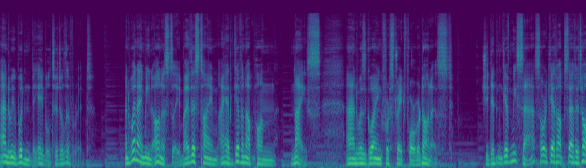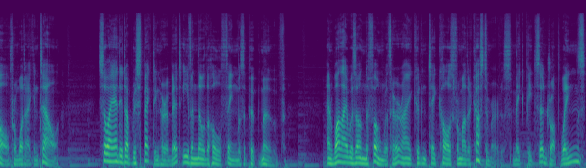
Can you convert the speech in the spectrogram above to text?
and we wouldn't be able to deliver it. And when I mean honestly, by this time I had given up on nice and was going for straightforward honest. She didn't give me sass or get upset at all, from what I can tell, so I ended up respecting her a bit, even though the whole thing was a poop move. And while I was on the phone with her, I couldn't take calls from other customers, make pizza, drop wings,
